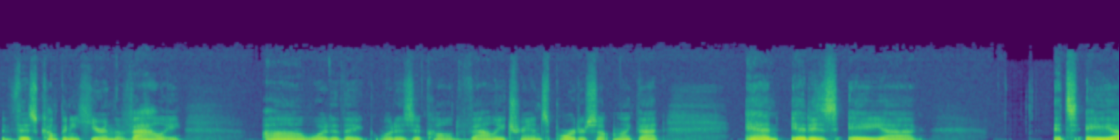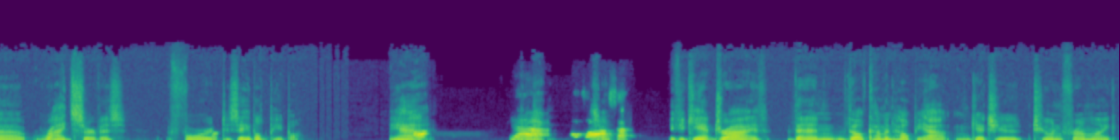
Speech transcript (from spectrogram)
this company here in the valley. Uh, what are they? What is it called? Valley Transport or something like that. And it is a uh, it's a uh, ride service for disabled people. Yeah. Yeah, Yeah. that's So- awesome. If you can't drive, then they'll come and help you out and get you to and from like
